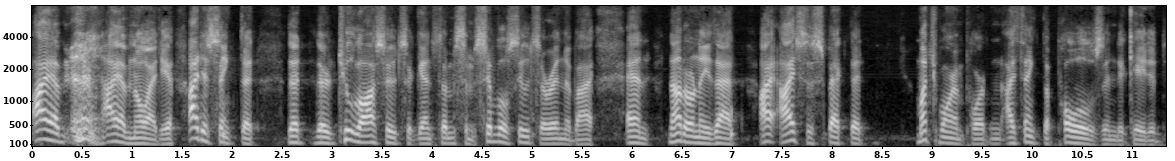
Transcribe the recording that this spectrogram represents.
I have I have no idea. I just think that that there are two lawsuits against them. Some civil suits are in the by, and not only that, I, I suspect that much more important. I think the polls indicated.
